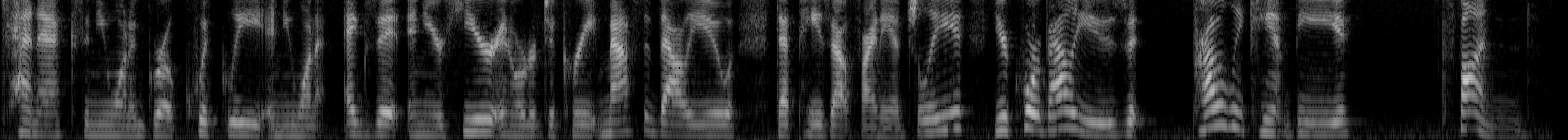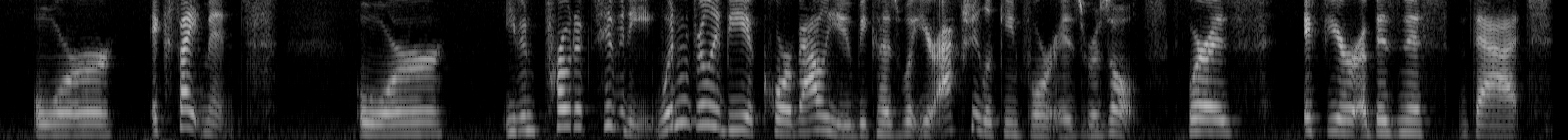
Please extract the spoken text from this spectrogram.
10x and you want to grow quickly and you want to exit and you're here in order to create massive value that pays out financially, your core values probably can't be fun or excitement or even productivity wouldn't really be a core value because what you're actually looking for is results. Whereas if you're a business that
